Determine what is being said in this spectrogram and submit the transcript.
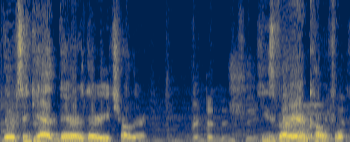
They're to get there, they're each other. Redundancy. He's very uncomfortable.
